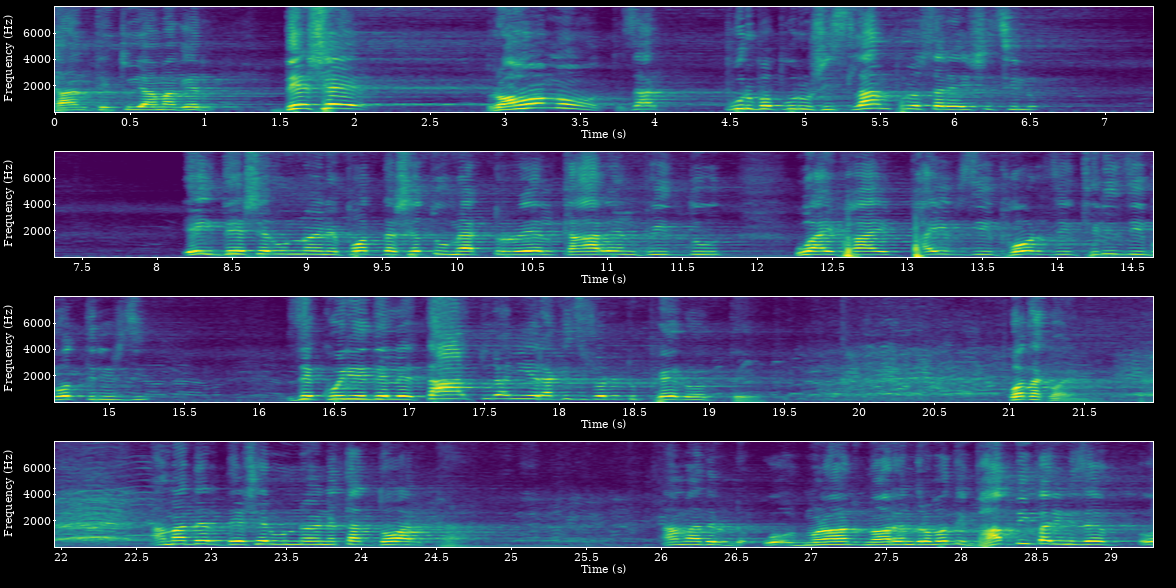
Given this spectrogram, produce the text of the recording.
শান্তি, তুই আমাদের দেশের রহমত, যার পূর্বপুরুষ ইসলাম প্রচারে এসেছিল। এই দেশের উন্নয়নে Padma Setu, metro rail, current, বিদ্যুৎ, wifi, five G, four G, three G, বত্রিশ জি, যে করিয়ে দিলে তার তুরা নিয়ে রাখিস ওর একটু ফেরত কথা কয় না। আমাদের দেশের উন্নয়নে তার দরকার। আমাদের নরেন্দ্র মোদী ভাবতেই পারিনি যে ও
